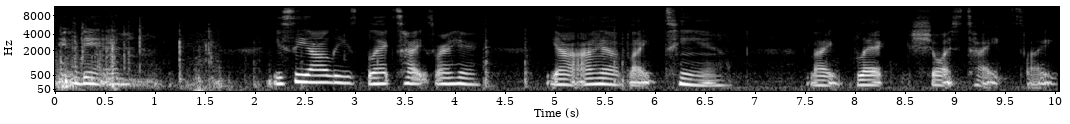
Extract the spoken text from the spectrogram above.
And then, you see all these black tights right here? Yeah, I have like 10 like black shorts tights like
